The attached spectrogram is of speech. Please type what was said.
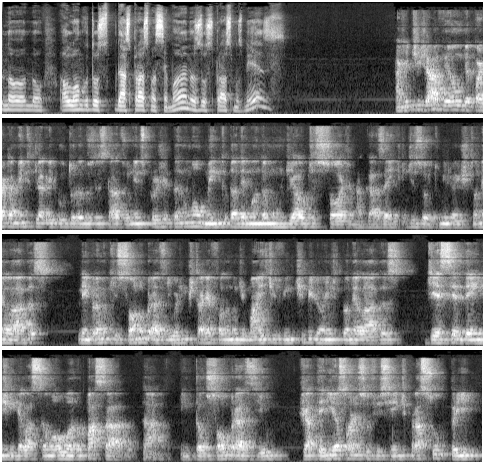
no, no, ao longo dos, das próximas semanas, dos próximos meses? A gente já vê um departamento de agricultura dos Estados Unidos projetando um aumento da demanda mundial de soja na casa aí de 18 milhões de toneladas Lembrando que só no Brasil a gente estaria falando de mais de 20 milhões de toneladas de excedente em relação ao ano passado, tá? Então só o Brasil já teria soja suficiente para suprir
